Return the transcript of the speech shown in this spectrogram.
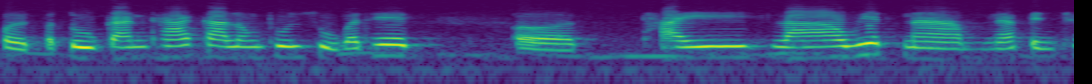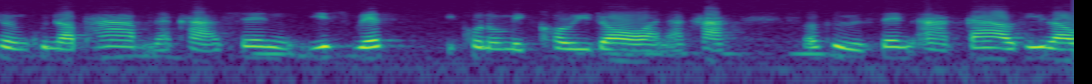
เปิดประตูการค้าการลงทุนสู่ประเทศไทยลาวเวียดนามนะเป็นเชิงคุณภาพนะคะ เส้น East West Economic Corridor นะคะ ก็คือเส้น R9 ที่เรา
